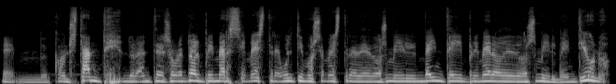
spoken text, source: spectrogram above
em, constante durante sobre todo el primer semestre, último semestre de 2020 y primero de 2021.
